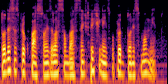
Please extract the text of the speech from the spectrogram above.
todas essas preocupações elas são bastante pertinentes para o produtor nesse momento.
